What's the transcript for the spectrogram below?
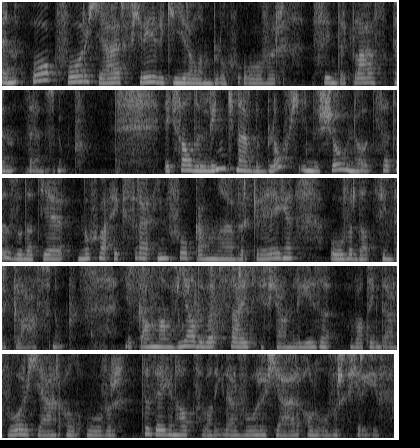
En ook vorig jaar schreef ik hier al een blog over Sinterklaas en zijn snoep. Ik zal de link naar de blog in de show notes zetten, zodat jij nog wat extra info kan uh, verkrijgen over dat Sinterklaas snoep. Je kan dan via de website eens gaan lezen wat ik daar vorig jaar al over te zeggen had, wat ik daar vorig jaar al over schreef.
